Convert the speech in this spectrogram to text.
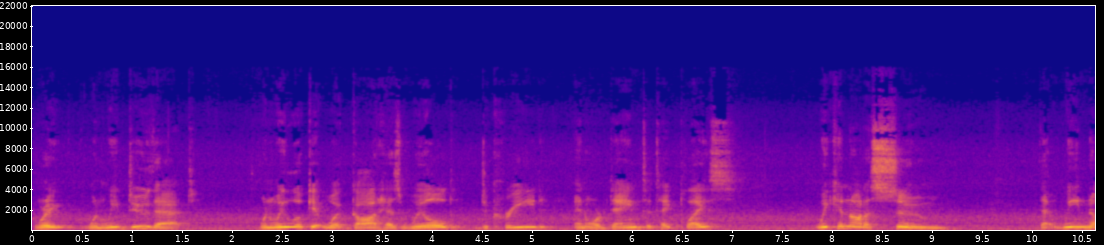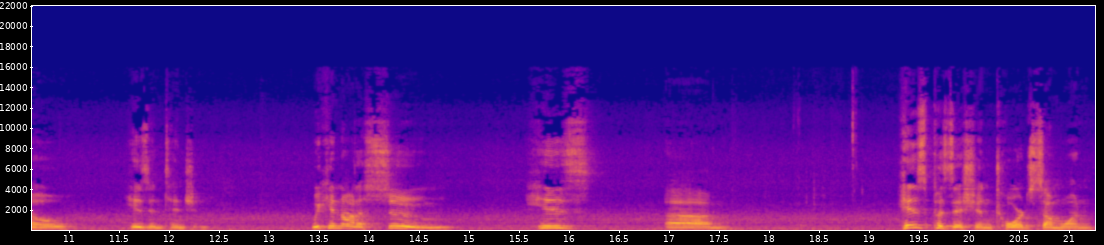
When we do that, when we look at what God has willed, decreed, and ordained to take place, we cannot assume that we know his intention. We cannot assume his um, his position towards someone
